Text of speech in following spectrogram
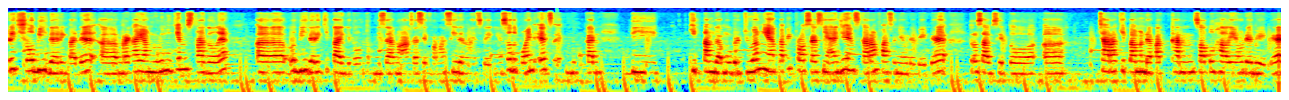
reach lebih daripada uh, mereka yang dulu mungkin struggle-nya uh, lebih dari kita gitu untuk bisa mengakses informasi dan lain sebagainya. So the point is bukan di kita nggak mau berjuangnya, tapi prosesnya aja yang sekarang fasenya udah beda. Terus habis itu uh, cara kita mendapatkan suatu hal yang udah beda,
